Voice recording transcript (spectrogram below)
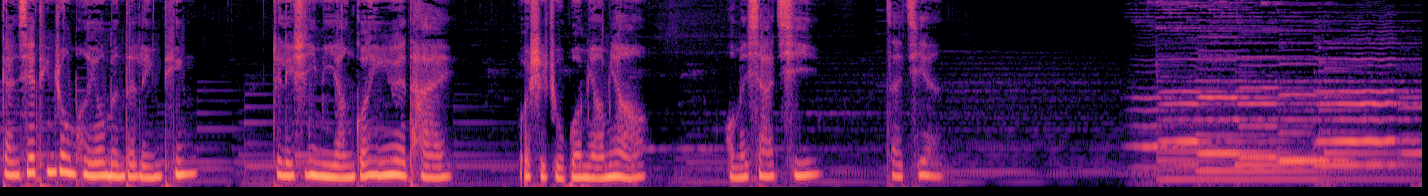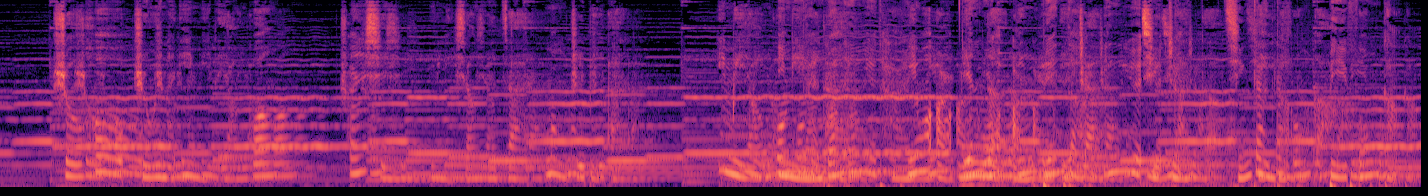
感谢听众朋友们的聆听，这里是一米阳光音乐台，我是主播苗苗，我们下期再见。守候只为那一米的阳光，穿行与你相约在梦之彼岸。一米阳光音乐台，你我耳边的耳边的音乐驿站，音乐驿站，情感的避风港。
